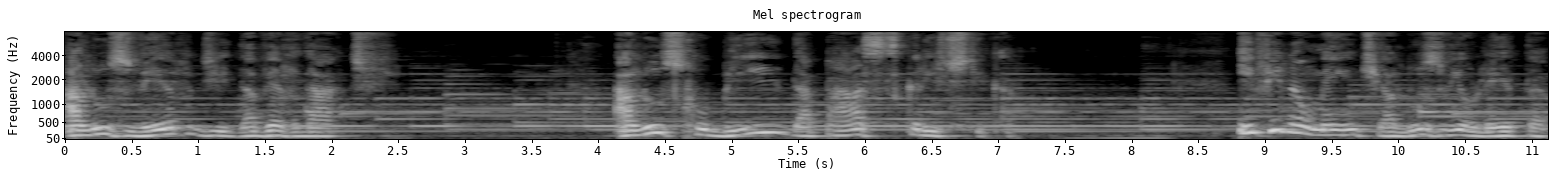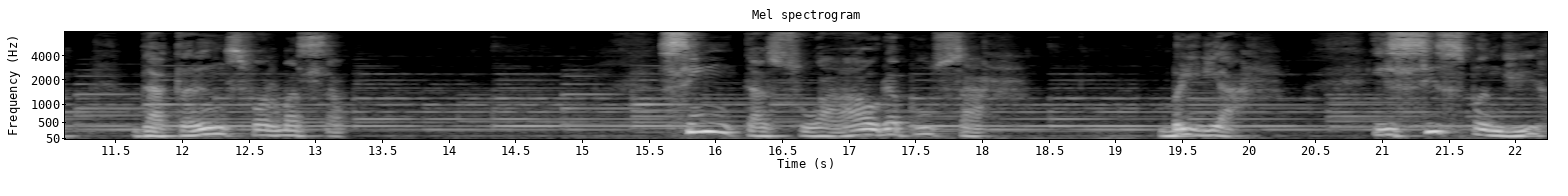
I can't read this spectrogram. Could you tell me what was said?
a luz verde da verdade, a luz rubi da paz crística e, finalmente, a luz violeta da transformação. Sinta sua aura pulsar, brilhar e se expandir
